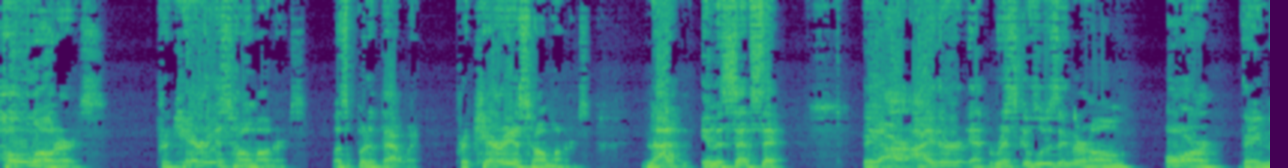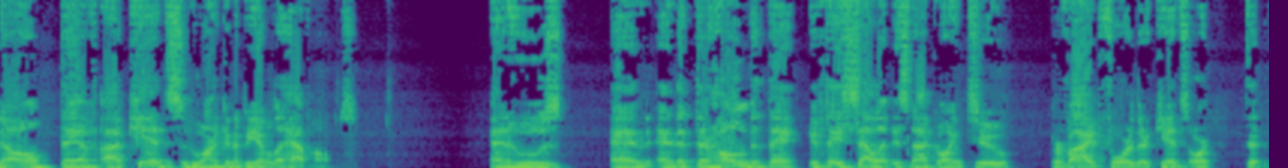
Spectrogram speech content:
Homeowners, precarious homeowners. Let's put it that way. Precarious homeowners. Not in the sense that they are either at risk of losing their home or they know they have uh, kids who aren't going to be able to have homes. And who's and and that their home that they if they sell it is not going to provide for their kids or that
